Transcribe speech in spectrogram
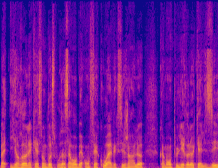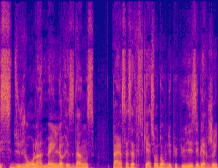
ben, il y aura la question qui va se poser à savoir, ben, on fait quoi avec ces gens-là? Comment on peut les relocaliser si du jour au lendemain, leur résidence perd sa certification, donc ne peut plus les héberger?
